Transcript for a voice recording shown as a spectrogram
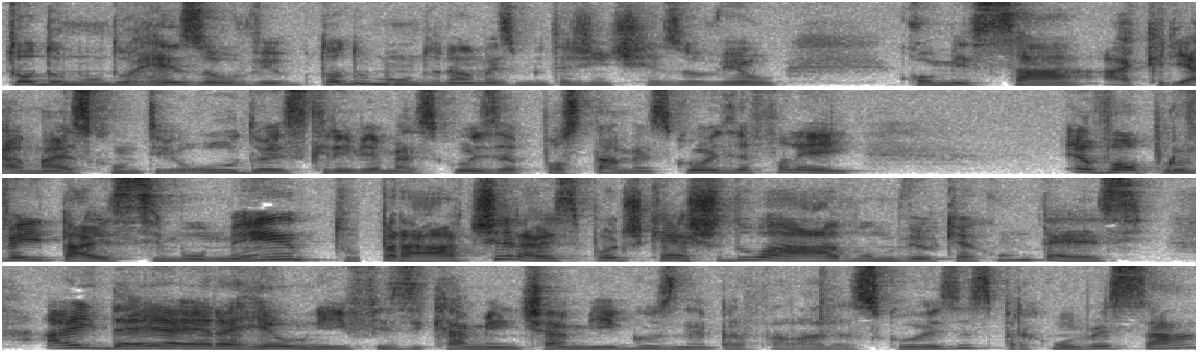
todo mundo resolveu, todo mundo não, mas muita gente resolveu começar a criar mais conteúdo, a escrever mais coisa, a postar mais coisa. Eu falei, eu vou aproveitar esse momento para tirar esse podcast do ar, vamos ver o que acontece. A ideia era reunir fisicamente amigos, né, para falar das coisas, para conversar.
